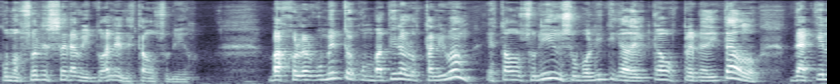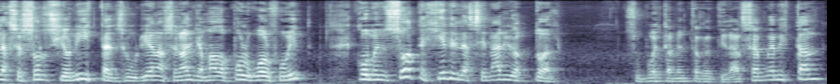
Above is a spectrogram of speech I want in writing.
como suele ser habitual en Estados Unidos. Bajo el argumento de combatir a los talibán, Estados Unidos y su política del caos premeditado de aquel asesor sionista en seguridad nacional llamado Paul Wolfowitz, comenzó a tejer el escenario actual. Supuestamente retirarse a Afganistán,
